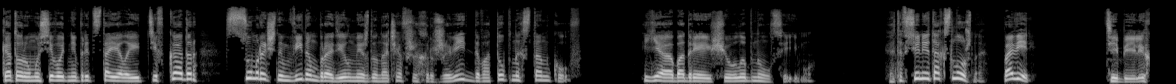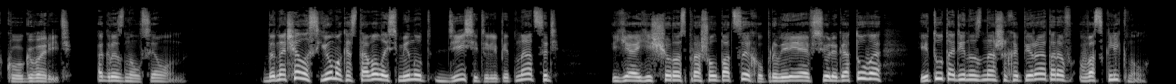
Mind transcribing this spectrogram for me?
которому сегодня предстояло идти в кадр, с сумрачным видом бродил между начавших ржаветь допотопных станков. Я ободряюще улыбнулся ему. «Это все не так сложно, поверь». «Тебе легко говорить», — огрызнулся он. До начала съемок оставалось минут десять или пятнадцать. Я еще раз прошел по цеху, проверяя, все ли готово, и тут один из наших операторов воскликнул,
